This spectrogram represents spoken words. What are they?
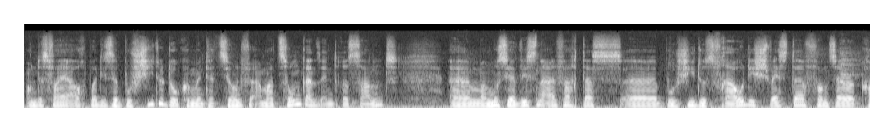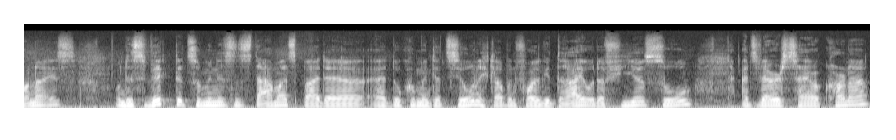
und das war ja auch bei dieser Bushido-Dokumentation für Amazon ganz interessant. Äh, man muss ja wissen einfach, dass äh, Bushidos Frau die Schwester von Sarah Connor ist. Und es wirkte zumindest damals bei der äh, Dokumentation, ich glaube in Folge 3 oder 4, so, als wäre Sarah Connor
